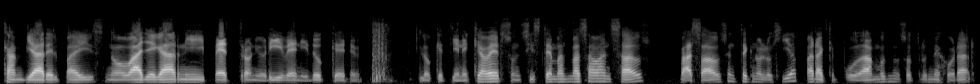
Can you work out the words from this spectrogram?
cambiar el país. No va a llegar ni Petro, ni Uribe, ni Duque. Lo que tiene que haber son sistemas más avanzados, basados en tecnología, para que podamos nosotros mejorar.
